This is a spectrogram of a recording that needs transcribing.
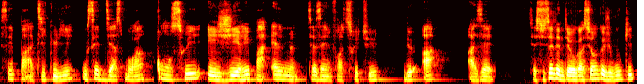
ces particuliers ou ces diasporas construire et gérer par elles-mêmes ces infrastructures de A à Z C'est sur cette interrogation que je vous quitte.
